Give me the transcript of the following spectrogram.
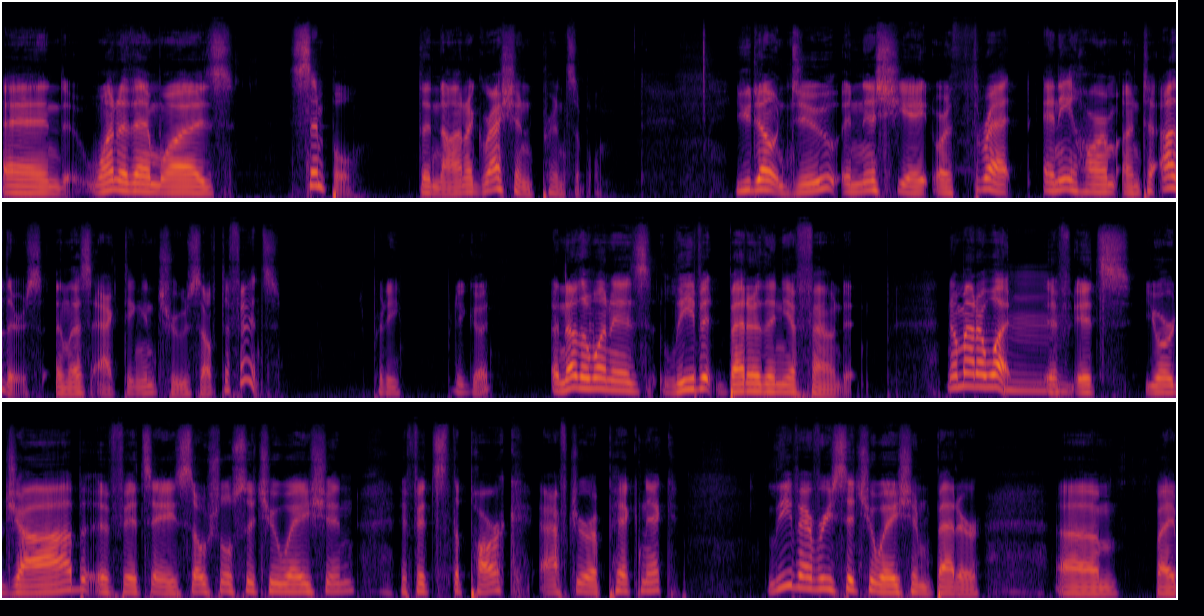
and one of them was simple, the non-aggression principle. You don't do, initiate, or threat any harm unto others unless acting in true self-defense. Pretty, pretty good. Another one is leave it better than you found it. No matter what, if it's your job, if it's a social situation, if it's the park after a picnic, leave every situation better um, by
